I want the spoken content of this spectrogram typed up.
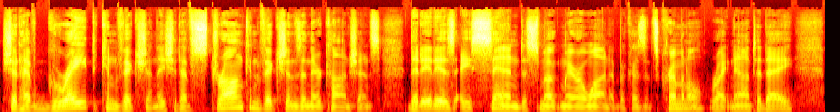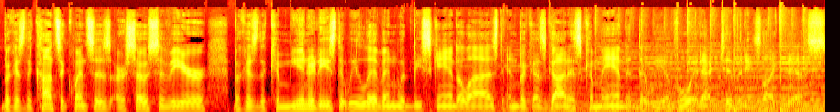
should have great conviction. They should have strong convictions in their conscience that it is a sin to smoke marijuana because it's criminal right now today, because the consequences are so severe, because the communities that we live in would be scandalized, and because God has commanded that we avoid activities like this.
